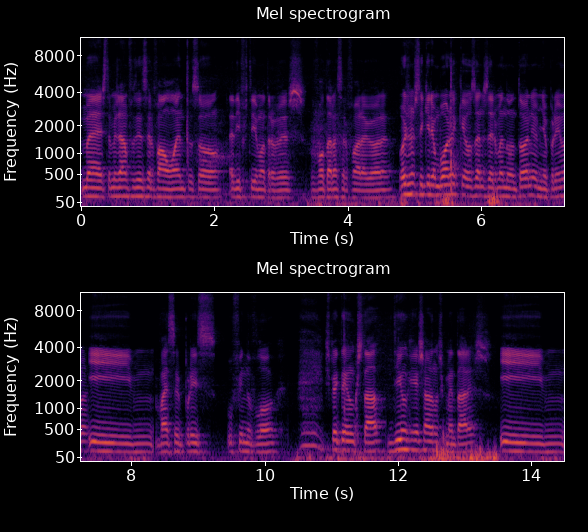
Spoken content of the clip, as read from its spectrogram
mas também já não fazia surfar há um ano, estou só a divertir-me outra vez. Vou voltar a surfar agora. Hoje vamos ter que ir embora, que é os anos da irmã do António, a minha prima, e vai ser por isso o fim do vlog. Espero que tenham gostado. Digam o que acharam nos comentários e. hum,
